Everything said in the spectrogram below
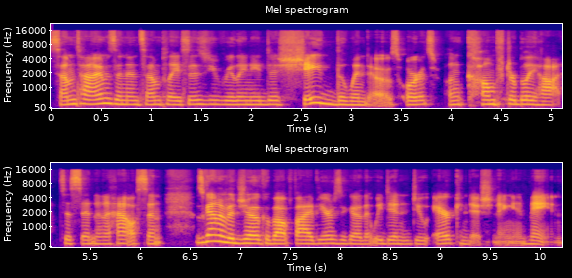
Sometimes and in some places, you really need to shade the windows or it's uncomfortably hot to sit in a house. And it was kind of a joke about five years ago that we didn't do air conditioning in Maine.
